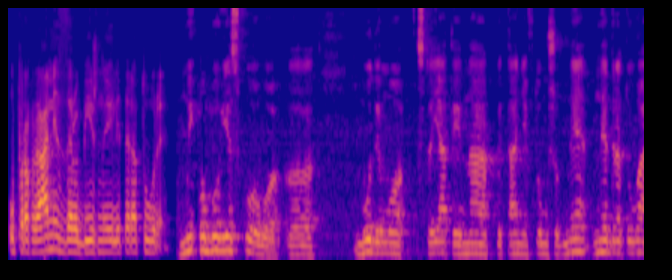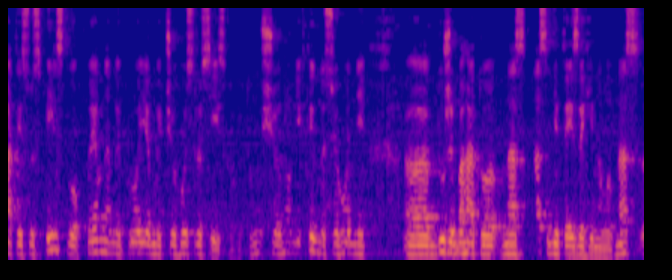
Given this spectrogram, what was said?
у програмі з зарубіжної літератури. Ми обов'язково е, будемо стояти на питання в тому, щоб не, не дратувати суспільство певними проявами чогось російського, тому що ну, об'єктивно сьогодні. е, Дуже багато в нас в нас і дітей загинуло. В нас е,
